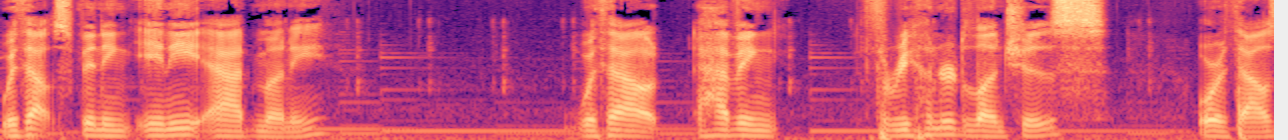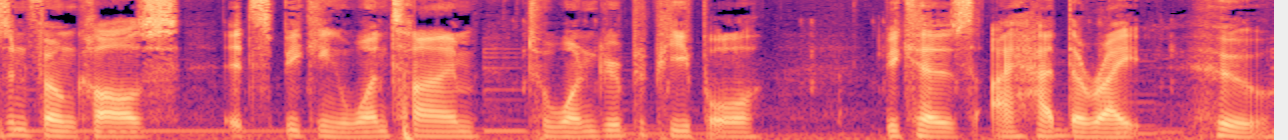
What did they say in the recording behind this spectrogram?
without spending any ad money, without having 300 lunches or a thousand phone calls. It's speaking one time to one group of people because I had the right who.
